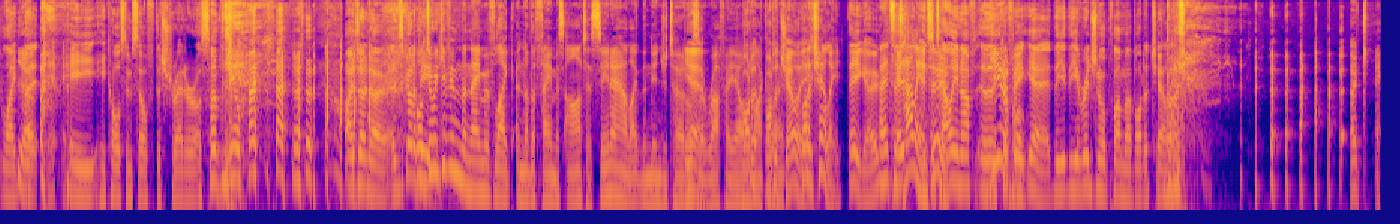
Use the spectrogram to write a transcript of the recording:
like Yeah. that he he calls himself the Shredder or something like that. I don't know. It's got to be. Well, be. do we give him the name of like another famous artist? So you know how like the Ninja Turtles Yeah. are Raphael, Bott- Michelangelo- Botticelli. Botticelli. there you go. And it's It- Italian it's too. Italian enough. Uh, it be- Beautiful. yeah, the the original plumber Botticelli. okay.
